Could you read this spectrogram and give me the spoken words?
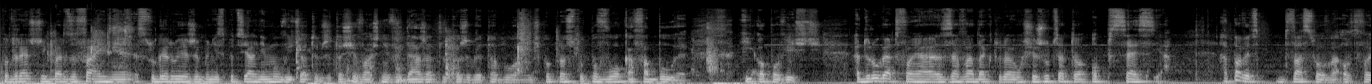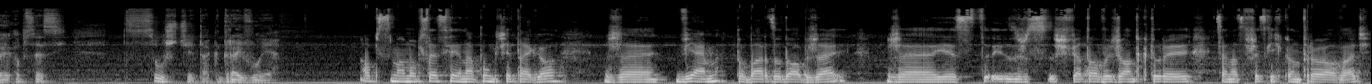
Podręcznik bardzo fajnie sugeruje, żeby niespecjalnie mówić o tym, że to się właśnie wydarza, tylko żeby to była już po prostu powłoka fabuły i opowieści. A druga twoja zawada, którą się rzuca, to obsesja. A powiedz dwa słowa o twojej obsesji. Cóż cię tak drive'uje? Obs mam obsesję na punkcie tego, że wiem to bardzo dobrze, że jest, światowy rząd, który chce nas wszystkich kontrolować.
